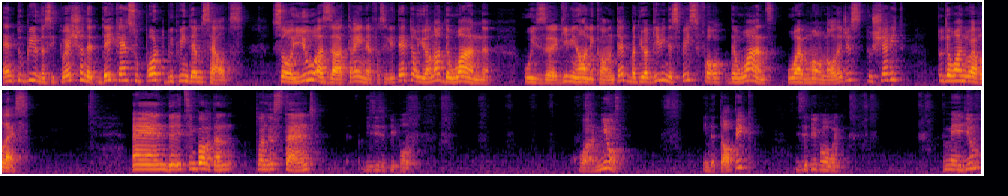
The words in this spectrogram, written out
and to build a situation that they can support between themselves. So you as a trainer, facilitator, you are not the one who is uh, giving only content, but you are giving the space for the ones who have more knowledges to share it to the one who have less. And it's important to understand this is people who are new in the topic. These are people with medium,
